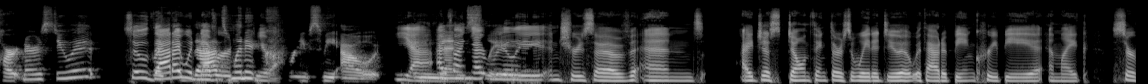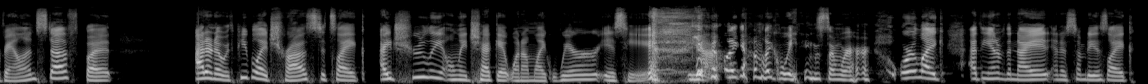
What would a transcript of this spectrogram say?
partners do it. So Like, that I would not- that's never when it creeps me out. Yeah, I find that really intrusive, and I just don't think there's a way to do it without it being creepy and like surveillance stuff. But I don't know. With people I trust, it's like I truly only check it when I'm like, where is he? Yeah. like I'm like waiting somewhere, or like at the end of the night, and if somebody is like.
